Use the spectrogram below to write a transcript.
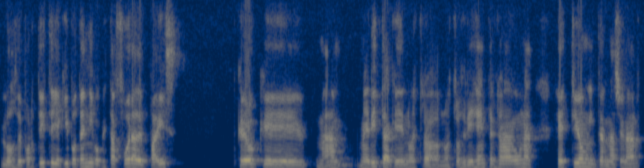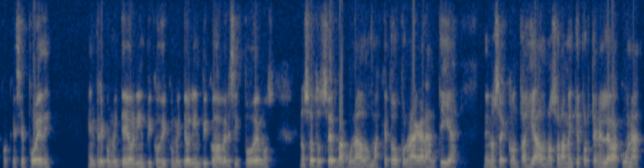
los deportistas y equipo técnico que está fuera del país. Creo que merita que nuestros dirigentes nos hagan una gestión internacional, porque se puede, entre comités olímpicos y comité olímpicos, a ver si podemos nosotros ser vacunados, más que todo por una garantía de no ser contagiados, no solamente por tener la vacuna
